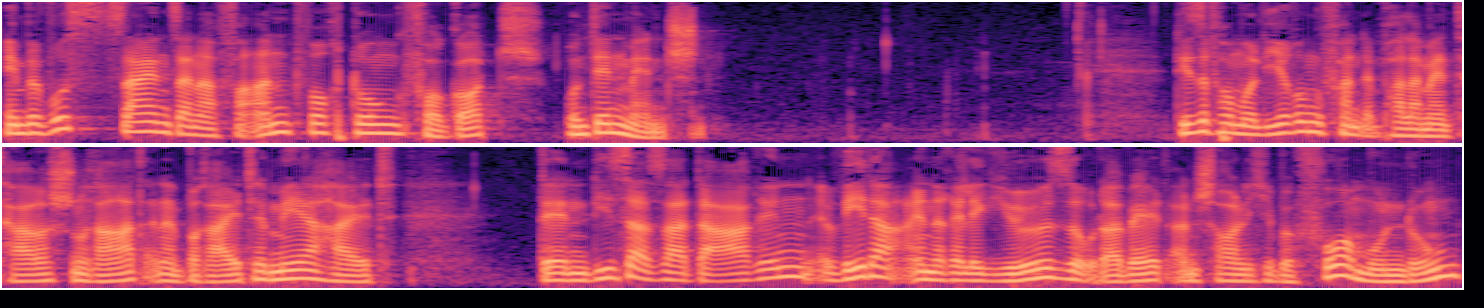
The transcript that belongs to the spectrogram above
Im Bewusstsein seiner Verantwortung vor Gott und den Menschen. Diese Formulierung fand im Parlamentarischen Rat eine breite Mehrheit, denn dieser sah darin weder eine religiöse oder weltanschauliche Bevormundung,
